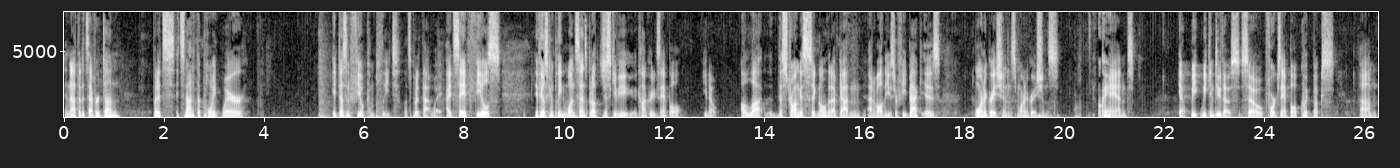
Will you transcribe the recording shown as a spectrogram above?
And not that it's ever done, but it's it's not at the point where it doesn't feel complete. Let's put it that way. I'd say it feels it feels complete in one sense, but I'll just give you a concrete example. You know, a lot the strongest signal that I've gotten out of all the user feedback is more integrations, more integrations. Okay. And you know, we we can do those. So, for example, QuickBooks, um,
